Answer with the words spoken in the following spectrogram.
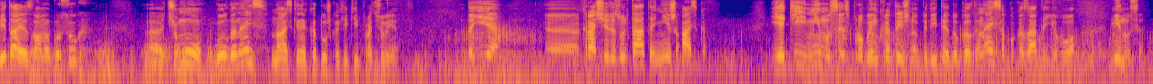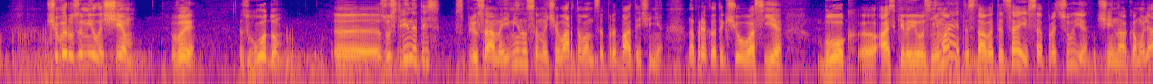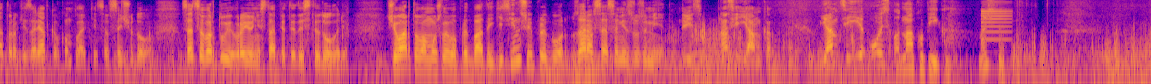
Вітаю, з вами Бурсук. Е, Чому Golden Ace на аськіних катушках, який працює, дає е, кращі результати, ніж Аська? І які мінуси спробуємо критично підійти до Golden Ace, показати його мінуси. Щоб ви розуміли, з чим ви згодом е, зустрінетесь з плюсами і мінусами, чи варто вам це придбати чи ні. Наприклад, якщо у вас є блок е, Аськи, ви його знімаєте, ставите це і все працює ще й на акумуляторах, і зарядка в комплекті. Це все чудово. Все це вартує в районі 150 доларів. Чи варто вам можливо придбати якийсь інший прибор? Зараз все самі зрозумієте. Дивіться, у нас є ямка. В ямці є ось одна копійка. Бачите?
